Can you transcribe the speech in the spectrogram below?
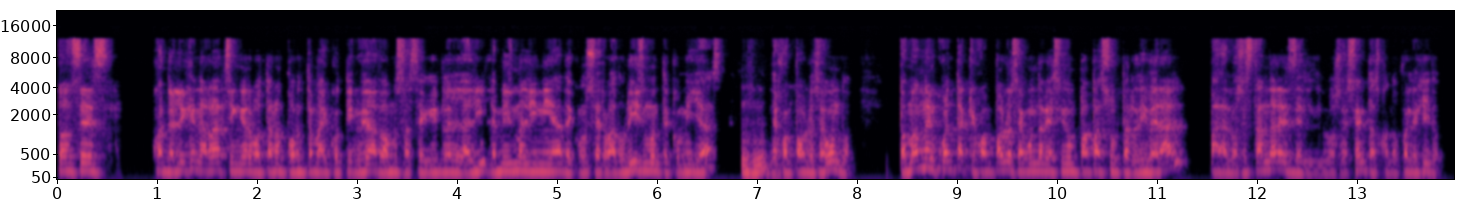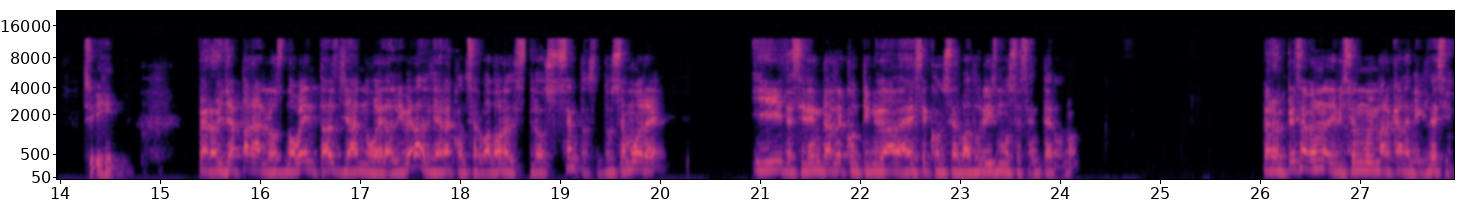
Entonces, cuando eligen a Ratzinger, votaron por un tema de continuidad. Vamos a seguir la, la, misma línea de conservadurismo, entre comillas, de Juan Pablo II tomando en cuenta que Juan Pablo II había sido un papa súper liberal para los estándares de los 60 cuando fue elegido. Sí. Pero ya para los 90 ya no era liberal, ya era conservador en los 60 Entonces se muere y deciden darle continuidad a ese conservadurismo sesentero, ¿no? Pero empieza a haber una división muy marcada en la iglesia.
